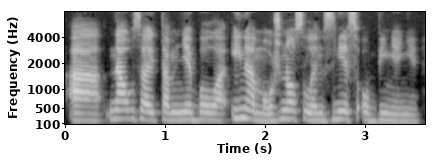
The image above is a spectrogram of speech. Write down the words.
a naozaj tam nebola iná možnosť len vzniesť obvinenie.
